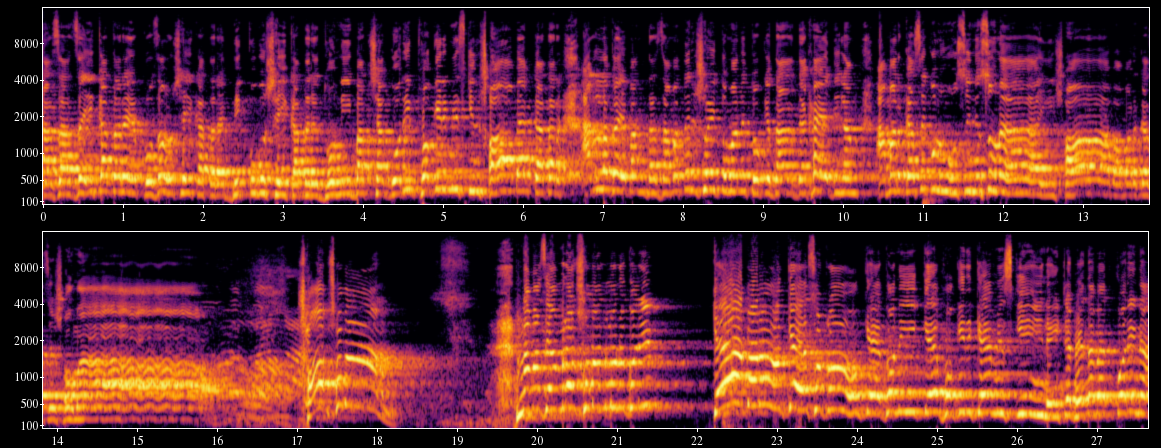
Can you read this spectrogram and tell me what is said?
রাজা যেই কাতারে, প্রজাও সেই কাতারে ভিক্ষুকু সেই কাতারে, ধনী, বাদশা, গরিব, ফকির, মিসকিন, সব এক কাতার। আল্লাহ গায়ে বান্দা জামাতের সহিত মানে তোকে দেখায় দিলাম, আমার কাছে কোনো উসিন নাই, সব আমার কাছে সমান। সব সমান। নামাজে আমরা সমান মনে করি। কে বড় কে ছোট কে ধনী কে ফকির কে মিসকিন এইটা ভেদাভেদ করি না।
